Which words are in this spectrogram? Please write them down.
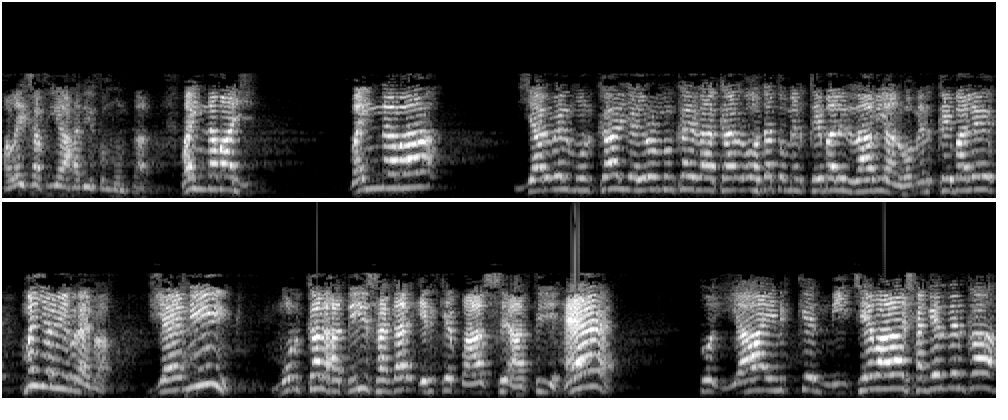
فلئی سفیا حدیث منکر بھائی نماز بھائی نما یارول منکر یا یور منکر علاقہ عہدہ تو من قبل راویان ہو من قبل میں یاروی ابراہیم۔ یعنی منکر حدیث اگر ان کے پاس سے آتی ہے، تو یا ان کے نیچے والا شگرد ان کا،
